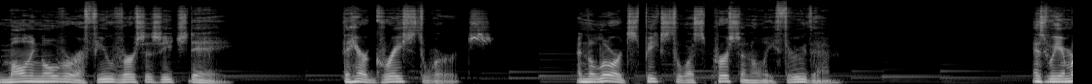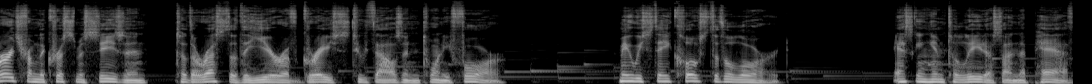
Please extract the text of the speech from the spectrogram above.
mulling over a few verses each day. They are graced words, and the Lord speaks to us personally through them. As we emerge from the Christmas season to the rest of the year of grace 2024, may we stay close to the Lord asking Him to lead us on the path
